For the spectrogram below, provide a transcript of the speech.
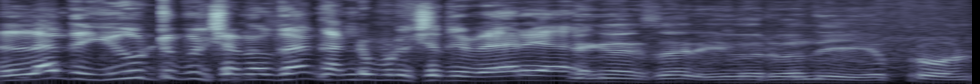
எல்லாம் இந்த யூடியூப் சேனல் தான் கண்டுபிடிச்சது வேற யாரும். கிங்கா சார் இவர் வந்து எப்ரோன்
